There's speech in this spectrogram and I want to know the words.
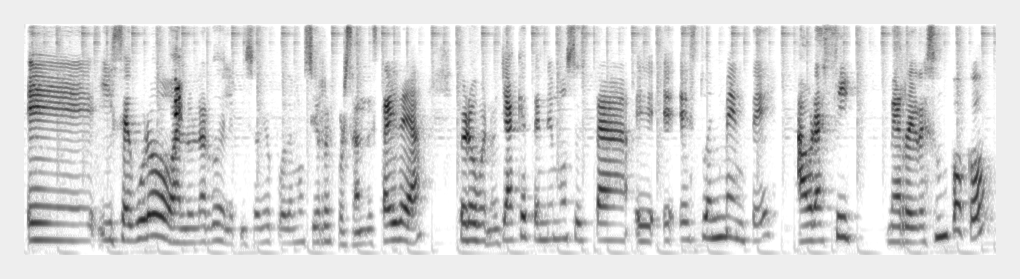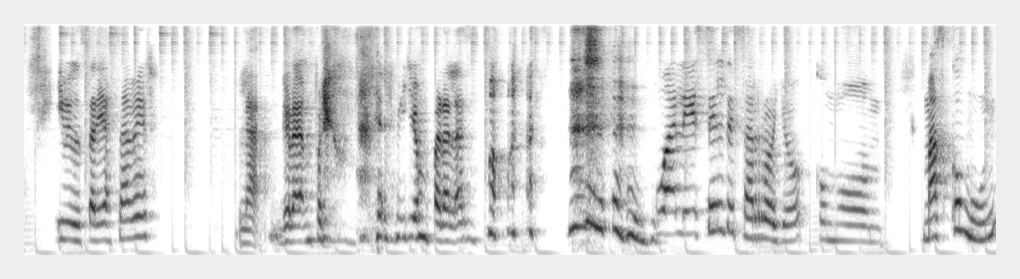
eh, y seguro a lo largo del episodio podemos ir reforzando esta idea, pero bueno, ya que tenemos esta, eh, eh, esto en mente, ahora sí, me regreso un poco y me gustaría saber la gran pregunta del millón para las mamás. ¿Cuál es el desarrollo como más común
